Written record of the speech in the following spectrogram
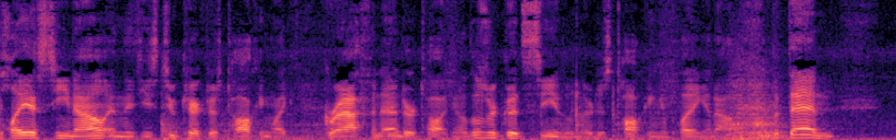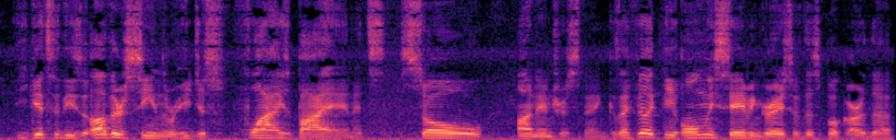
play a scene out and these two characters talking like Graff and Ender talking. Now, those are good scenes when they're just talking and playing it out. But then he gets to these other scenes where he just flies by it and it's so uninteresting because I feel like the only saving grace of this book are the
